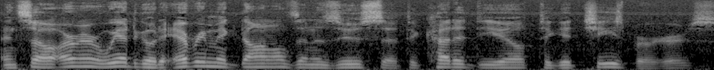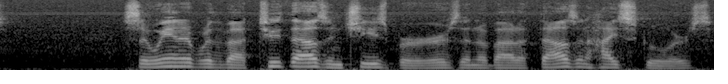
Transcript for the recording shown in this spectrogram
And so I remember we had to go to every McDonald's in Azusa to cut a deal to get cheeseburgers. So we ended up with about 2,000 cheeseburgers and about 1,000 high schoolers.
